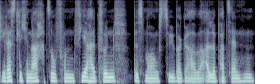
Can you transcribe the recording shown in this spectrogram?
die restliche Nacht so von vier, halb fünf bis morgens zur Übergabe alle Patienten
